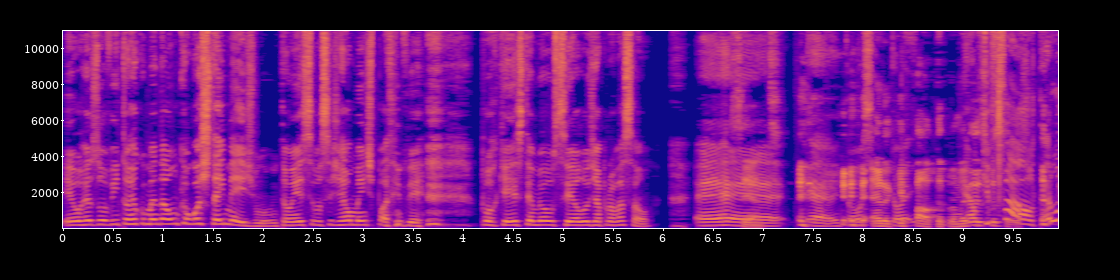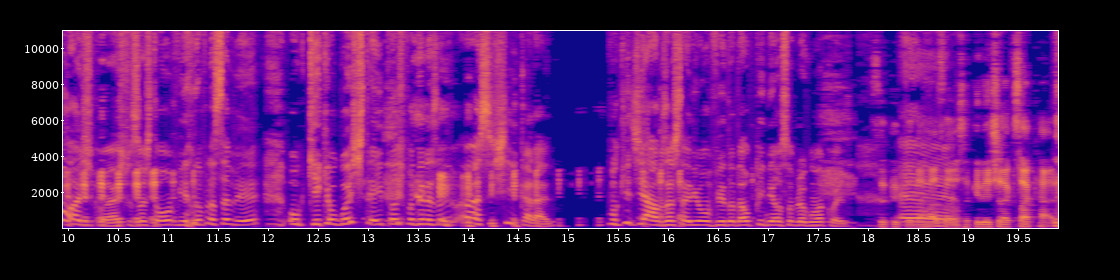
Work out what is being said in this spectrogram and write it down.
eu resolvi então recomendar um que eu gostei mesmo. Então esse vocês realmente podem ver, porque esse tem o meu selo de aprovação. É, certo. é então, assim, Era então, o que falta pra É o que pessoas. falta, é lógico. As pessoas estão ouvindo pra saber o que que eu gostei pra elas poderem assistir, caralho. Por que diabos elas estariam ouvindo dar opinião sobre alguma coisa? Você tem toda é... razão, só queria tirar com sua cara.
